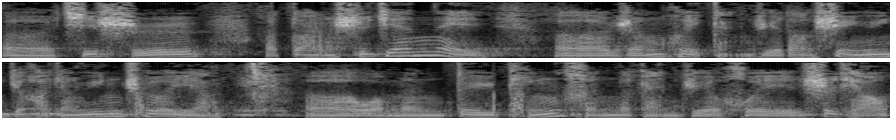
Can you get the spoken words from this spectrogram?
呃，其实呃短时间内呃人会感觉到眩晕，就好像晕车一样。呃，我们对于平衡的感觉会失调。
